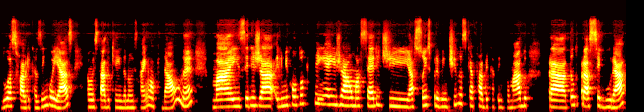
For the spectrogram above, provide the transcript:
duas fábricas em Goiás, é um estado que ainda não está em lockdown, né? Mas ele já, ele me contou que tem aí já uma série de ações preventivas que a fábrica tem tomado para tanto para assegurar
